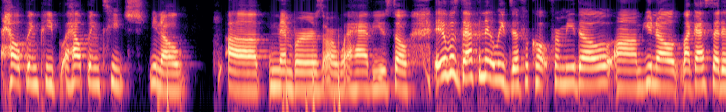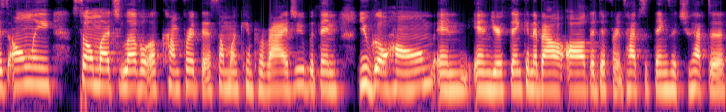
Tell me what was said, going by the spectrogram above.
helping people helping teach you know uh, members or what have you. So it was definitely difficult for me though. Um, you know, like I said, it's only so much level of comfort that someone can provide you, but then you go home and, and you're thinking about all the different types of things that you have to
